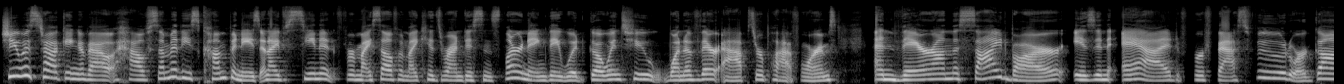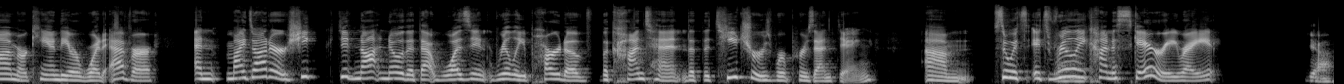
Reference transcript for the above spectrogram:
she was talking about how some of these companies, and I've seen it for myself when my kids were on distance learning, they would go into one of their apps or platforms, and there on the sidebar is an ad for fast food or gum or candy or whatever. And my daughter, she did not know that that wasn't really part of the content that the teachers were presenting. Um, so it's it's really yeah. kind of scary, right? Yeah,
